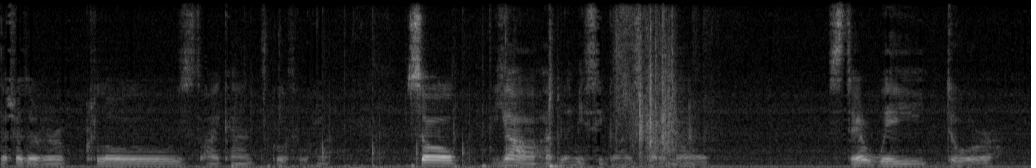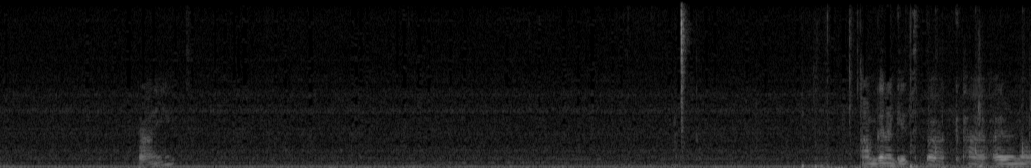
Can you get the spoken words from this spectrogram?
The shutter closed. I can't go through here. So, yeah, uh, let me see guys. I don't know. Stairway door. Right? I'm gonna get back. I, I don't know.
